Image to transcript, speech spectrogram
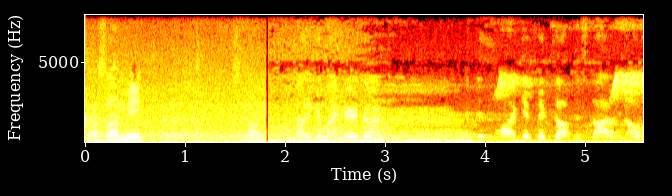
That's not me. It's not me. About to get my hair done. How I get picked up, the style, you know?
